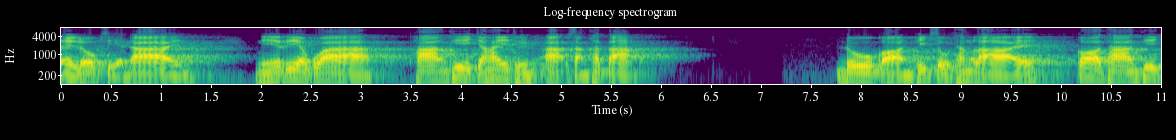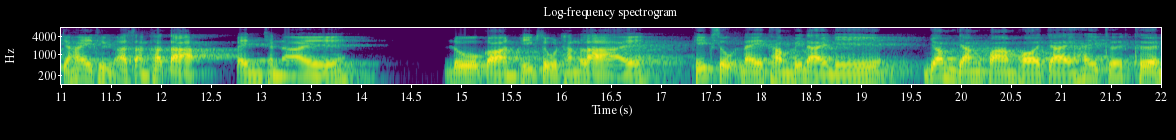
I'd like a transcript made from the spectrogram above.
ในโลกเสียได้ นี้เรียกว่า ทางที่จะให้ถึงอสังคตะ ดูก่อนภิกษุทั้งหลาย ก็ทางที่จะให้ถึงอสังคตะเป็นไฉนดูก่อนภิกษุทั้งหลาย ภิกษุในธรรมวินัยนี้ ย่อมยังความพอใจให้เกิดขึ้น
